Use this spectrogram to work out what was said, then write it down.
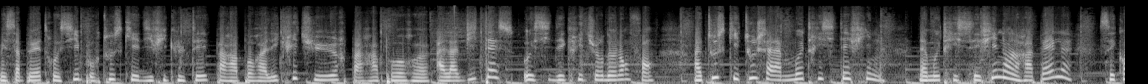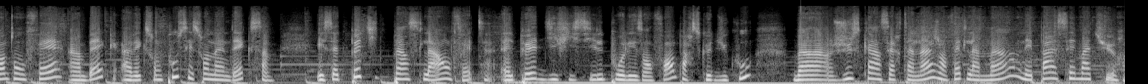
mais ça peut être aussi pour tout ce qui est difficulté par rapport à l'écriture, par rapport euh, à la vitesse aussi d'écriture de l'enfant, à tout ce qui touche à la motricité fine. La motricité fine, on le rappelle, c'est quand on fait un bec avec son pouce et son index. Et cette petite pince-là, en fait, elle peut être difficile pour les enfants parce que du coup, ben, jusqu'à un certain âge, en fait, la main n'est pas assez mature.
